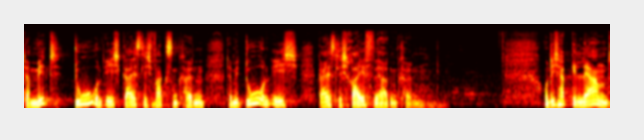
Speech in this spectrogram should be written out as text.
damit du und ich geistlich wachsen können, damit du und ich geistlich reif werden können. Und ich habe gelernt,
